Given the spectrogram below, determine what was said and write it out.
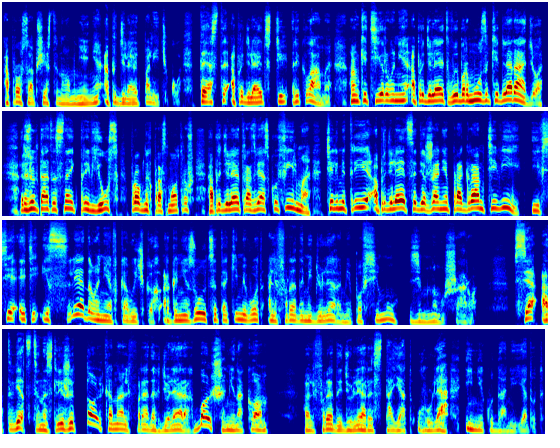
Опросы общественного мнения определяют политику. Тесты определяют стиль рекламы. Анкетирование определяет выбор музыки для радио. Результаты Snake Previews, пробных просмотров, определяют развязку фильма. Телеметрия определяет содержание программ ТВ. И все эти «исследования» в кавычках организуются такими вот Альфредами-дюлерами по всему земному шару. Вся ответственность лежит только на Альфредах-дюлерах, больше ни на ком. Альфреды Дюлеры стоят у руля и никуда не едут.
